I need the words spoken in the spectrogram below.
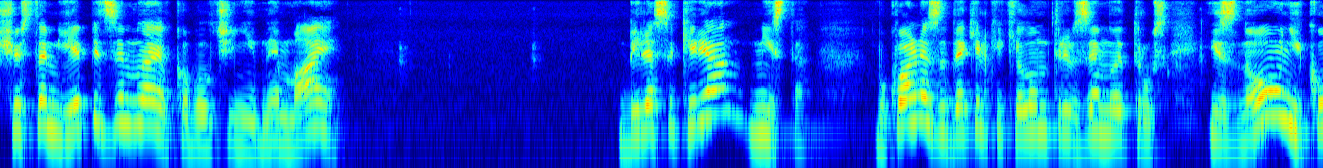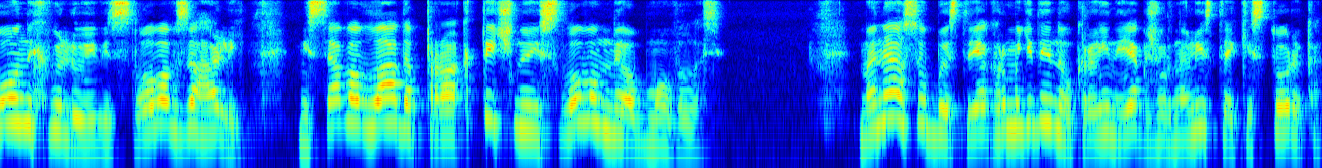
Щось там є під землею в Коболчині? Немає. Біля Сокирян міста буквально за декілька кілометрів землетрус. І знову нікого не хвилює від слова взагалі. Місцева влада практично і словом не обмовилась. Мене особисто, як громадянина України, як журналіста, як історика,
